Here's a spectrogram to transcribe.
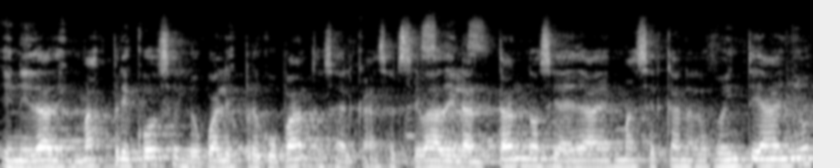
en edades más precoces, lo cual es preocupante, o sea, el cáncer se va adelantando hacia edades más cercanas a los 20 años,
